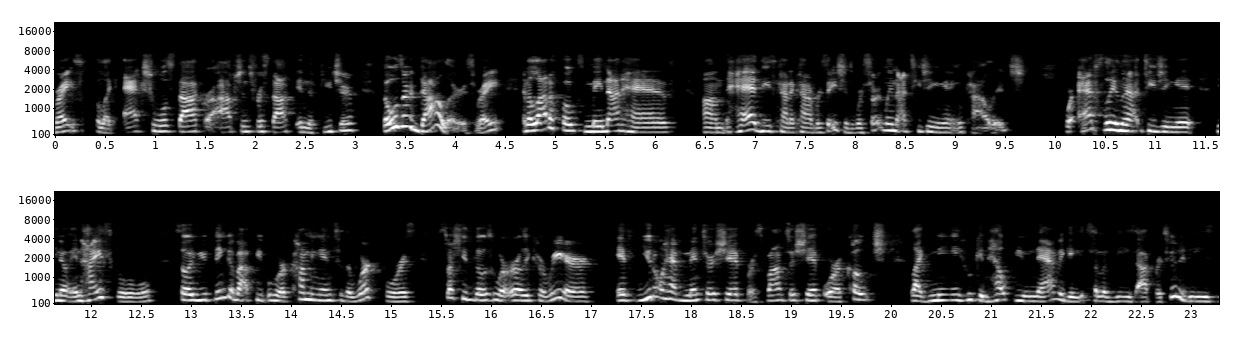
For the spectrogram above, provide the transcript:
right? So, like actual stock or options for stock in the future, those are dollars, right? And a lot of folks may not have um, had these kind of conversations. We're certainly not teaching it in college. We're absolutely not teaching it, you know, in high school. So if you think about people who are coming into the workforce, especially those who are early career, if you don't have mentorship or sponsorship or a coach like me who can help you navigate some of these opportunities,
